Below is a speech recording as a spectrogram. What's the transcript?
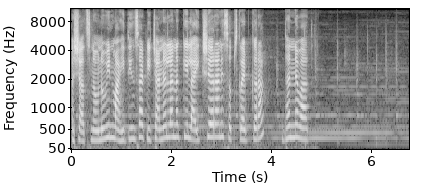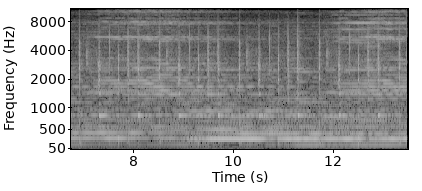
अशाच नवनवीन माहितींसाठी चॅनलला नक्की लाईक शेअर आणि सबस्क्राईब करा. धन्यवाद.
